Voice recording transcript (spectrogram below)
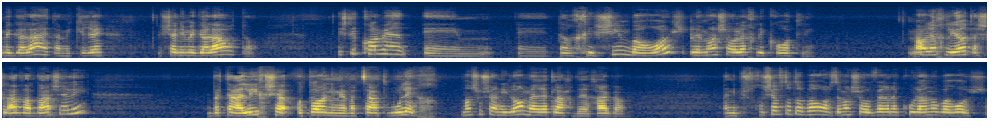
מגלה את המקרה, כשאני מגלה אותו? יש לי כל מיני אה, אה, תרחישים בראש למה שהולך לקרות לי. מה הולך להיות השלב הבא שלי בתהליך שאותו אני מבצעת מולך. משהו שאני לא אומרת לך, דרך אגב. אני פשוט חושבת אותו בראש, זה מה שעובר לכולנו בראש.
